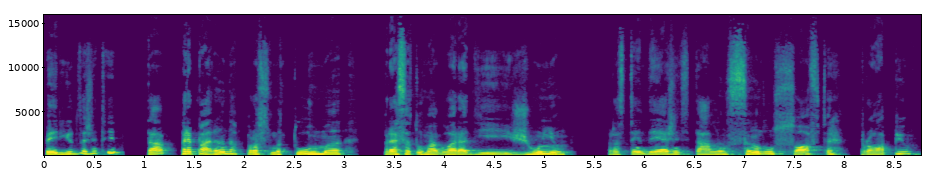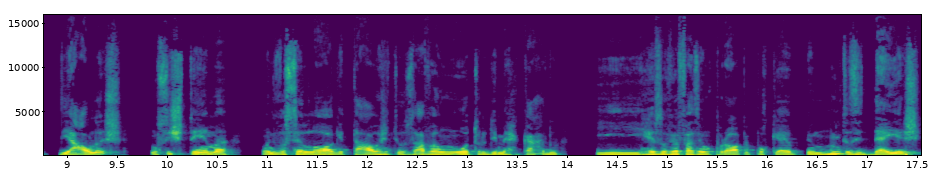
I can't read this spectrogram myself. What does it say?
períodos a gente está preparando a próxima turma. Para essa turma agora de junho, para você entender, a gente está lançando um software próprio de aulas, um sistema onde você log e tal. A gente usava um outro de mercado e resolveu fazer um próprio, porque eu tenho muitas ideias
